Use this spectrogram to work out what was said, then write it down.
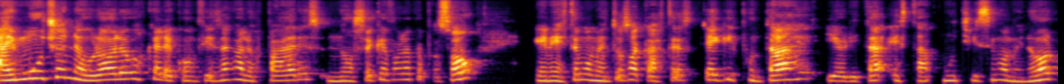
Hay muchos neurólogos que le confiesan a los padres, no sé qué fue lo que pasó, en este momento sacaste X puntaje y ahorita está muchísimo menor.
